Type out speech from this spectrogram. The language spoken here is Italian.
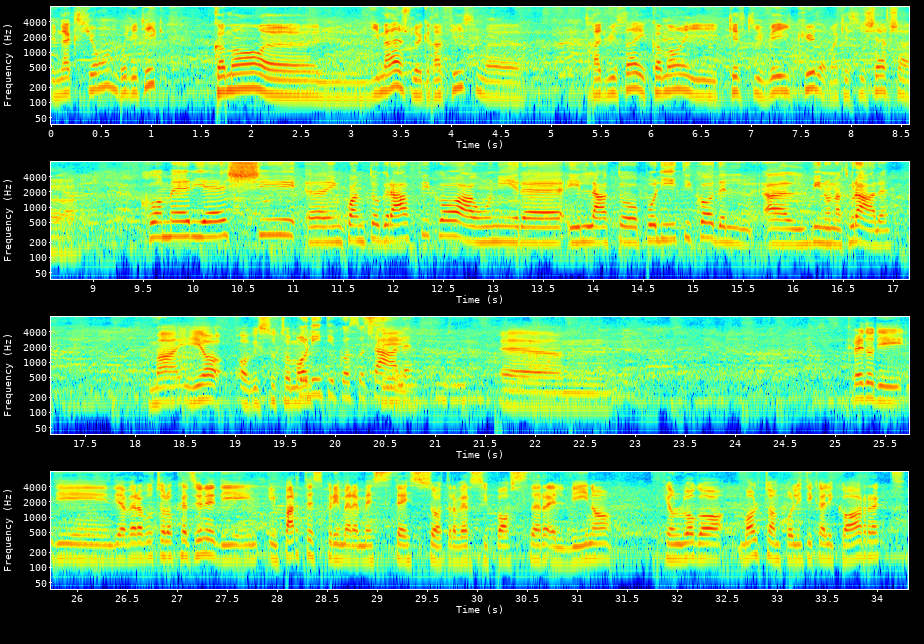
une action politique. Comment euh, l'image, le graphisme euh, traduit ça et comment il, qu'est-ce qu'il véhicule, enfin, qu'est-ce qu'il cherche à... Come riesci eh, in quanto grafico a unire il lato politico del- al vino naturale, ma io ho vissuto molto... politico-sociale? Ehm, credo di, di- di aver avuto l'occasione di in parte esprimere me stesso attraverso i poster e il vino, che è un luogo molto unpolitically correct,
